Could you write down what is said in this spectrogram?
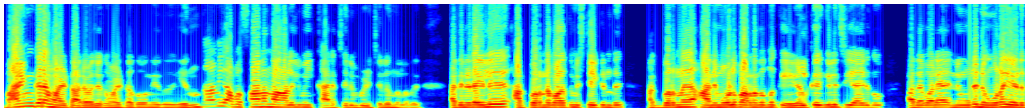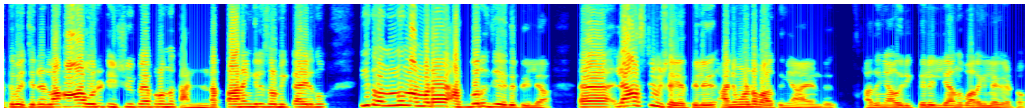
ഭയങ്കരമായിട്ട് അരോചകമായിട്ടാണ് തോന്നിയത്. എന്താണ് ഈ അവസാന നാളിലും ഈ കരച്ചിലും പിഴിച്ചിലും എന്നുള്ളത്? അതിനിടയിൽ അക്ബറിന്റെ ഭാഗത്ത് മിസ്റ്റേക്ക് ഉണ്ട്. അക്ബറിന് അനുമോൾ പറഞ്ഞതൊന്ന് കേൾക്കെങ്കിലും ചെയ്യായിരുന്നു. അതേപോലെ നൂറ് നൂറ എടുത്തു വെച്ചിട്ടുള്ള ആ ഒരു ടിഷ്യൂ പേപ്പർ ഒന്ന് കണ്ടെത്താനെങ്കിലും ശ്രമിക്കായിരുന്നു. ഇതൊന്നും നമ്മുടെ അക്ബറും ചെയ്തിട്ടില്ല. ലാസ്റ്റ് വിഷയത്തിൽ അനുമോളുടെ ഭാഗത്ത് ന്യായമുണ്ട്. അത് ഞാൻ ഒരിക്കലും ഇല്ല എന്ന് പറയില്ല കേട്ടോ.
